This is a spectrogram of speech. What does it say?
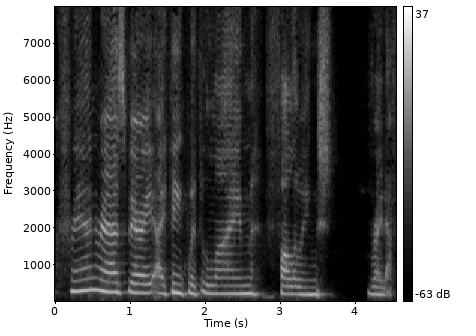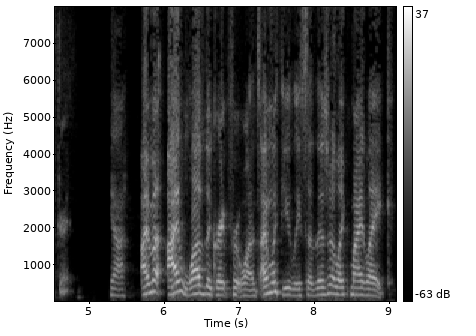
cran raspberry, I think with lime following sh- right after it. Yeah, I'm a, I love the grapefruit ones. I'm with you, Lisa. Those are like my like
